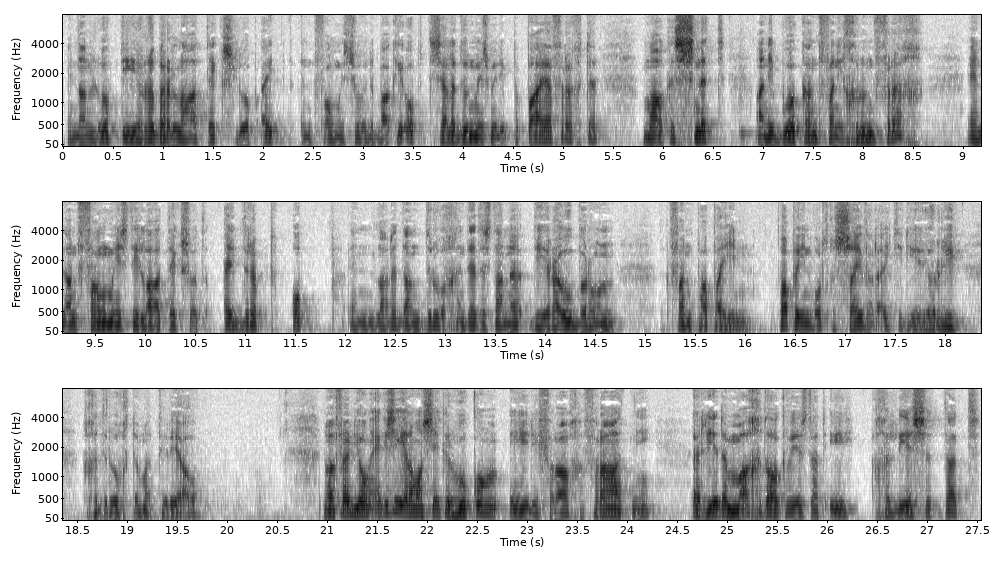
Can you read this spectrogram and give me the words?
en dan loop die rubber latex loop uit en vang mens so in 'n bakkie op. Dieselfde doen mens met die papaya vrugte. Maak 'n snit aan die bokant van die groen vrug en dan vang mens die latex wat uitdrup op en laat dit dan droog en dit is dan die rou bron van papain. Papain word gesuiwer uit hierdie ru gedroogde materiaal. Nou mevrou Jong, ek is nie heeltemal seker hoekom u hierdie vraag gevra het nie. 'n Rede mag dalk wees dat u gelees het dat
